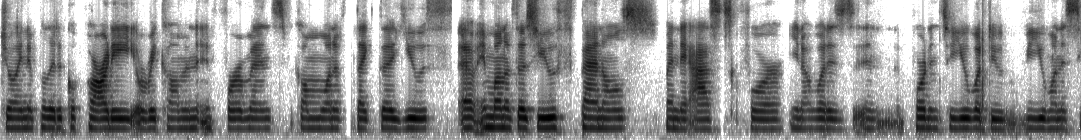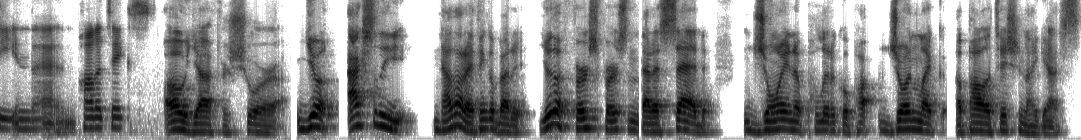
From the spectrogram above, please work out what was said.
join a political party or become an informant become one of like the youth uh, in one of those youth panels when they ask for you know what is important to you what do you want to see in the politics. Oh yeah for sure. Yeah actually now that I think about it, you're the first person that has said join a political po- join like a politician, I guess,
